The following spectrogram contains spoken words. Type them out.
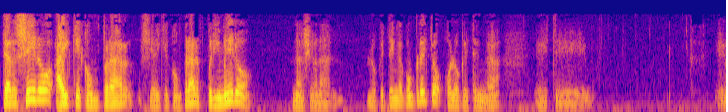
Tercero, hay que comprar, si hay que comprar, primero nacional, lo que tenga completo o lo que tenga este, eh,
